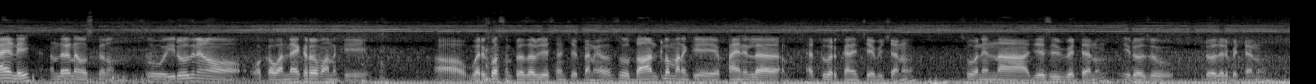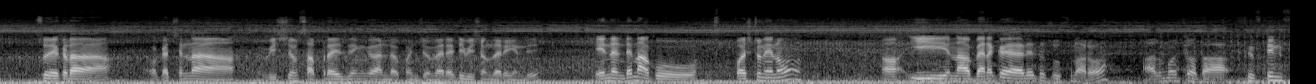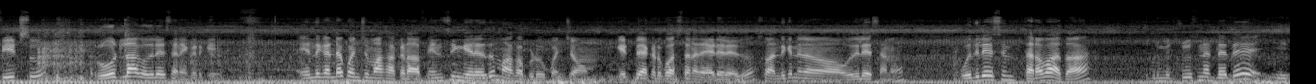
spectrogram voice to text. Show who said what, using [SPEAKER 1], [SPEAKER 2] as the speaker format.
[SPEAKER 1] Hi అండి అందరికీ నమస్కారం. సో ఈరోజు నేను ఒక వన్ ఎకర్ మనకి వరి కోసం ప్రిజర్వ్ చేశాను చెప్పాను కదా. సో దాంట్లో మనకి ఫైనల్ ఎర్త్ వర్క్ అనేది చేయించాను సో నిన్న జేసీబీ పెట్టాను ఈరోజు డోజర్ పెట్టాను. సో ఇక్కడ ఒక చిన్న విషయం సర్ప్రైజింగ్ అండ్ కొంచెం వెరైటీ విషయం జరిగింది. ఏంటంటే నాకు ఫస్ట్ నేను ఈ నా వెనక ఏదైతే చూస్తున్నారో ఆల్మోస్ట్ ఒక ఫిఫ్టీన్ ఫీట్స్ రోడ్ లాగా వదిలేశాను ఇక్కడికి. ఎందుకంటే కొంచెం మాకు అక్కడ ఫెన్సింగ్ లేదు మాకు అప్పుడు కొంచెం గెట్టు ఎక్కడికి వస్తానది ఐడియా లేదు. సో అందుకే నేను వదిలేశాను. వదిలేసిన తర్వాత ఇప్పుడు మీరు చూసినట్లయితే ఈ-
